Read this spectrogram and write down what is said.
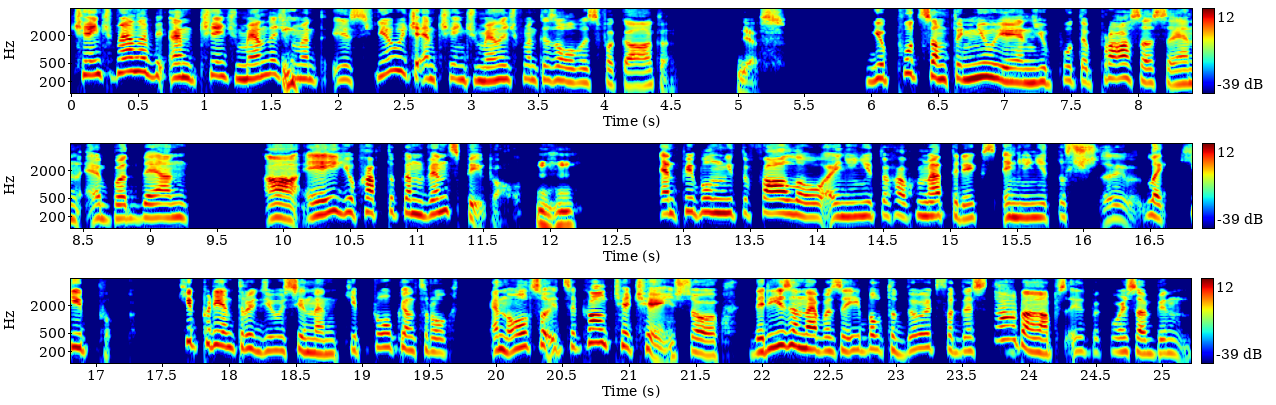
Change management and change management is huge and change management is always forgotten. Yes. You put something new in, you put a process in, uh, but then uh, A, you have to convince people. Hmm and people need to follow and you need to have metrics and you need to sh- uh, like keep keep reintroducing and keep talking through. And also it's a culture change. So the reason i was able to do it for the startups is because i've been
